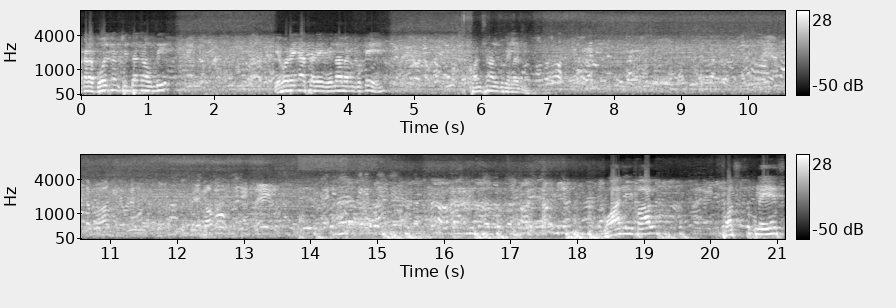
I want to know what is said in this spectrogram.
అక్కడ భోజనం సిద్ధంగా ఉంది. ఎవరైనా సరే వెళ్ళాలనుకుంటే ఫంక్షన్ హాల్కి వెళ్ళండి. వాలీబాల్ ఫస్ట్ ప్లేస్.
